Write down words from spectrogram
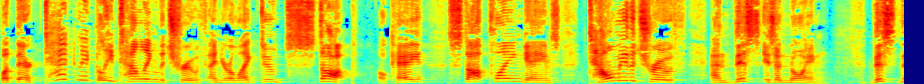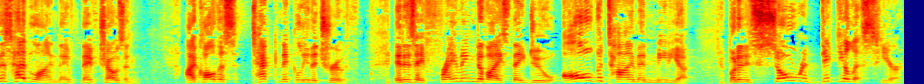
but they're technically telling the truth, and you're like, dude, stop okay? Stop playing games. Tell me the truth. And this is annoying. This, this headline they've, they've chosen. I call this technically the truth. It is a framing device they do all the time in media, but it is so ridiculous here.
